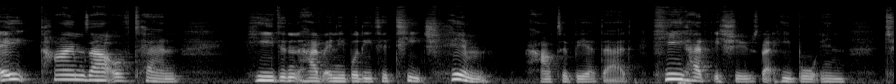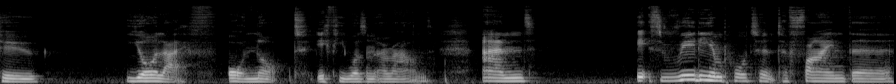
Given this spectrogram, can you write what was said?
eight times out of ten, he didn't have anybody to teach him how to be a dad. He had issues that he brought in to your life or not if he wasn't around. And it's really important to find the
